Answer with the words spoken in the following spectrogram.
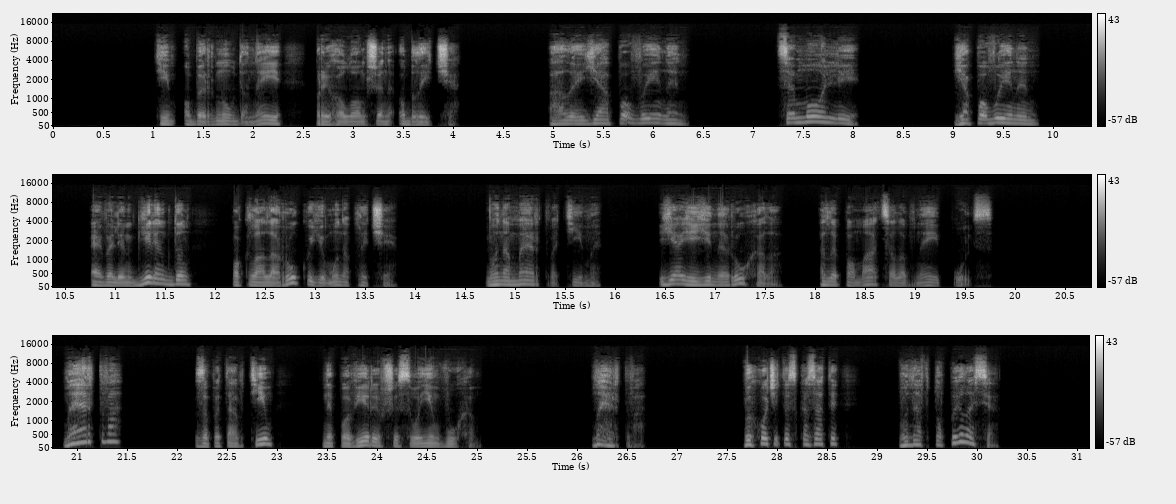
Тім обернув до неї приголомшене обличчя. Але я повинен. Це Моллі. Я повинен. Евелін Гілінгдон поклала руку йому на плече. Вона мертва, Тіме. Я її не рухала, але помацала в неї пульс. Мертва? запитав Тім, не повіривши своїм вухам. Мертва. Ви хочете сказати, вона втопилася?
